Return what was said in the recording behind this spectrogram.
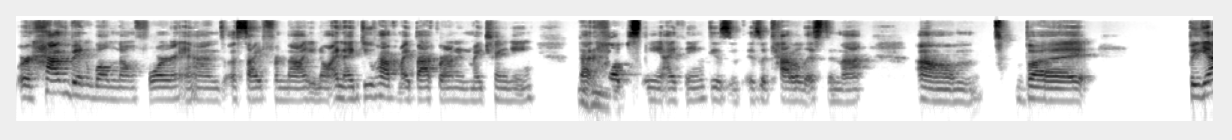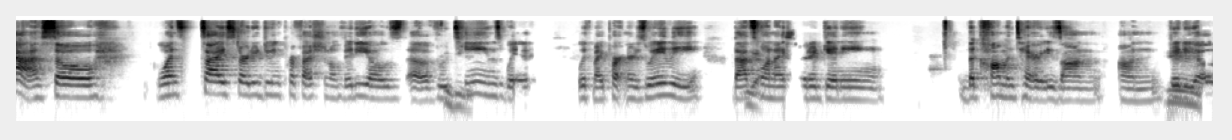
or have been well known for. And aside from that, you know, and I do have my background and my training that Mhm. helps me, I think, is is a catalyst in that. Um, but but yeah, so once I started doing professional videos of routines with with my partner Zwayli, that's Yeah. when I started getting the commentaries on on Mm. videos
